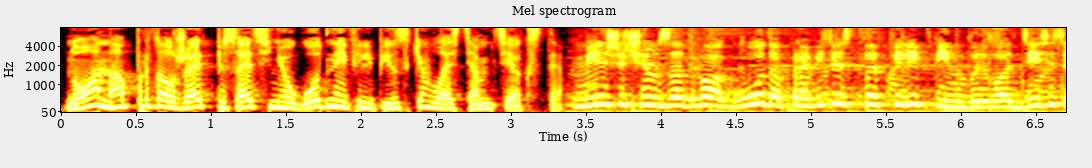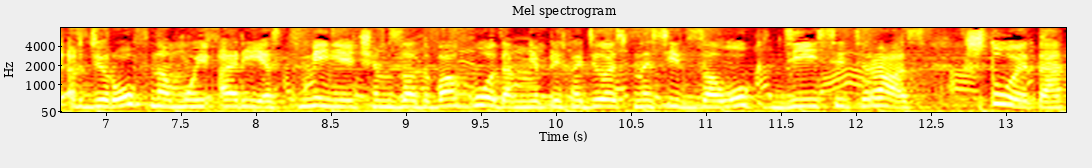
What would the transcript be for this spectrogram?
но она продолжает писать неугодные филиппинским властям тексты. Меньше чем за два года правительство Филиппин выдало 10 ордеров на мой арест. Менее чем за два года мне приходилось вносить залог 10 раз. Что это?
